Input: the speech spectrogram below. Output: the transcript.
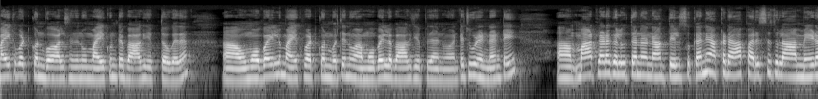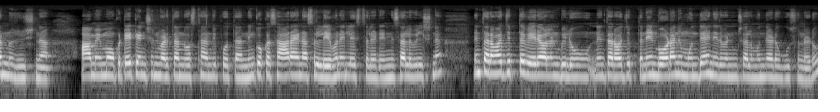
మైక్ పట్టుకొని పోవాల్సింది నువ్వు మైక్ ఉంటే బాగా చెప్తావు కదా. మొబైల్లో మొబైల్ మైక్ పట్టుకొని పోతే నువ్వు ఆ మొబైల్లో బాగా చెప్పేదాను అంటే చూడండి అంటే మాట్లాడగలుగుతానో నాకు తెలుసు కానీ అక్కడ ఆ పరిస్థితులు ఆ మేడంను చూసిన ఆమెమో ఒకటే టెన్షన్ పడుతుంది వస్తుంది పోతుంది. ఇంకొకసారి ఆయన అసలు లేవనే లేస్తలేడు. ఎన్నిసార్లు పిలిచినా నేను తర్వాత చెప్తే వేరే వాళ్ళని పిలువు. నేను తర్వాత చెప్తే నేను పోవడానికి ముందే ఆయన ఇరవై నిమిషాల ముందే ఆడ కూర్చున్నాడు.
